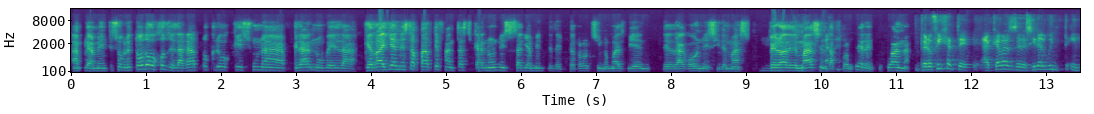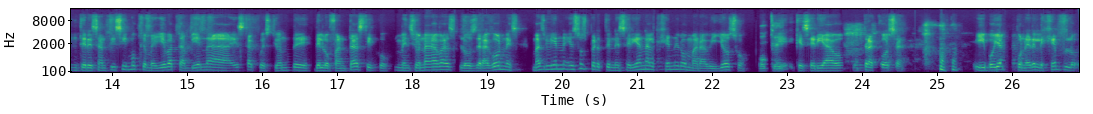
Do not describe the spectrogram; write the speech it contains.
ampliamente. Sobre todo Ojos de Lagarto creo que es una gran novela que raya en esta parte fantástica, no necesariamente del terror, sino más bien de dragones y demás. Pero además en la frontera, en Tijuana. Pero fíjate, acabas de decir algo interesantísimo que me lleva también a esta cuestión de, de lo fantástico. Mencionabas los dragones. Más bien, esos pertenecerían al género maravilloso, que, que sería otra cosa. Y voy a poner el ejemplo.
